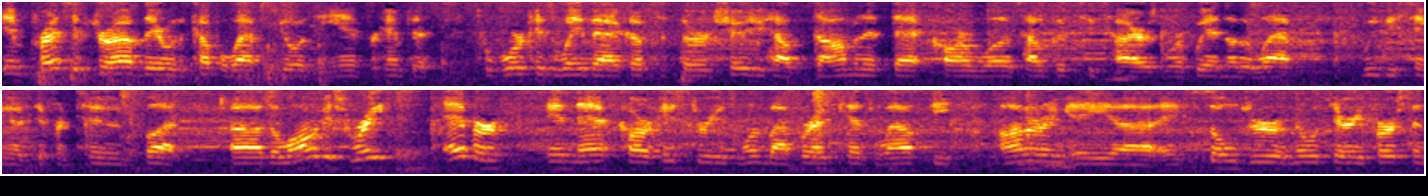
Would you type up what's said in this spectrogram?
impressive drive there with a couple laps to go at the end for him to, to work his way back up to third. Shows you how dominant that car was, how good two tires were. If we had another lap, we'd be singing a different tune. But uh, the longest race ever in NASCAR history is won by Brad Keselowski, honoring a, uh, a soldier, a military person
